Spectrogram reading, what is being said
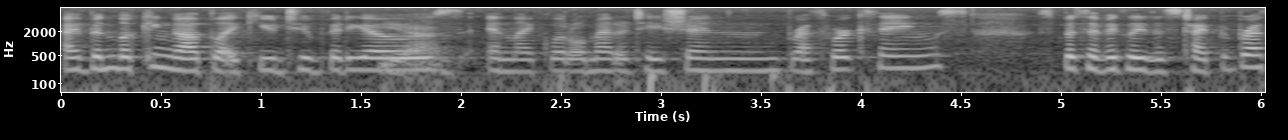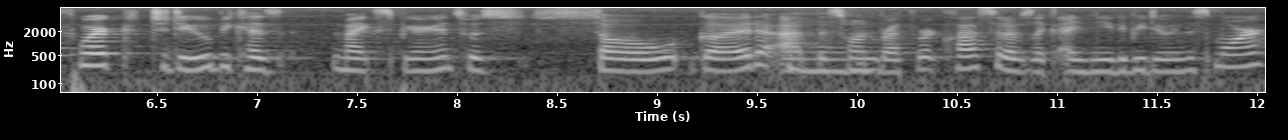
I've been looking up like YouTube videos yeah. and like little meditation breathwork things, specifically this type of breathwork to do because my experience was so good at mm-hmm. this one mm-hmm. breathwork class that I was like, I need to be doing this more.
